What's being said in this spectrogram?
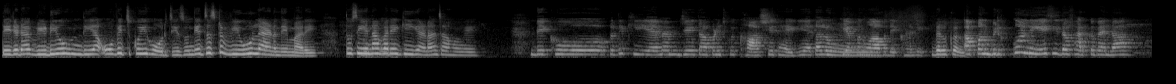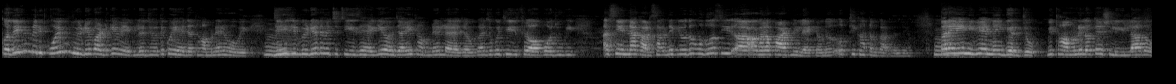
ਤੇ ਜਿਹੜਾ ਵੀਡੀਓ ਹੁੰਦੀ ਆ ਉਹ ਵਿੱਚ ਕੋਈ ਹੋਰ ਚੀਜ਼ ਹੁੰਦੀ ਹੈ ਜਸਟ ਵਿਊ ਲੈਣ ਦੇ ਮਾਰੇ। ਤੁਸੀਂ ਇਹਨਾਂ ਬਾਰੇ ਕੀ ਕਹਿਣਾ ਚਾਹੋਗੇ? ਦੇਖੋ ਪਤਾ ਕੀ ਹੈ ਮੈਮ ਜੇ ਤਾਂ ਆਪਣੇ ਚ ਕੋਈ ਖਾਸੀਅਤ ਹੈਗੀ ਹੈ ਤਾਂ ਲੋਕੀ ਆਪਾਂ ਨੂੰ ਆਪ ਦੇਖਣਗੇ। ਬਿਲਕੁਲ। ਆਪਾਂ ਨੂੰ ਬਿਲਕੁਲ ਨਹੀਂ ਇਹ ਚੀਜ਼ ਦਾ ਫ਼ਰਕ ਪੈਂਦਾ। ਕਦੇ ਵੀ ਮੇਰੀ ਕੋਈ ਵੀ ਵੀਡੀਓ ਕੱਢ ਕੇ ਵੇਖ ਲਿਓ ਜੇ ਉਹਤੇ ਕੋਈ ਇਹੋ ਜਿਹਾ ਥੰਬਨੇਲ ਹੋਵੇ। ਜਿਹੀ ਜੀ ਵੀਡੀਓ ਦੇ ਵਿੱਚ ਚੀਜ਼ ਹੈਗੀ ਉਹ ਜਿਹਾ ਹੀ ਥੰਬਨੇਲ ਲਾਇਆ ਜਾਊਗਾ। ਜੇ ਕੋਈ ਚੀਜ਼ ਫਲॉप ਹੋ ਜੂਗੀ ਅਸੀਂ ਇੰਨਾ ਕਰ ਸਕਦੇ ਕਿ ਉਦੋਂ ਉਦੋਂ ਅਸੀਂ ਅ, ਅਗਲਾ ਪਾਰਟ ਨਹੀਂ ਲੈ ਕੇ ਆਉਂਦੇ ਉੱਥੇ ਹੀ ਖਤਮ ਕਰ ਦਿੰਦੇ ਹਾਂ। ਪਰ ਇਹ ਨਹੀਂ ਵੀ ਇੰਨਾ ਹੀ ਗਿਰ ਜੋ ਵੀ ਥੰਬਨੇਲ ਉਤੇ ਅਸ਼ਲੀਲ ਲਾ ਦੋ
